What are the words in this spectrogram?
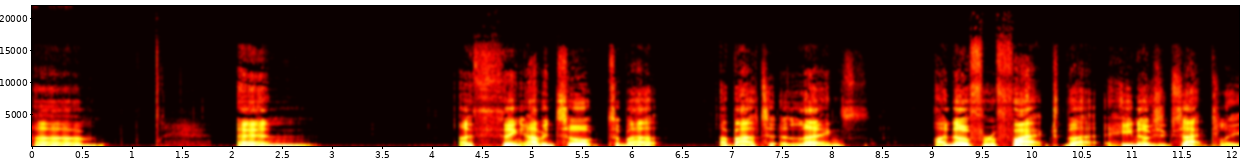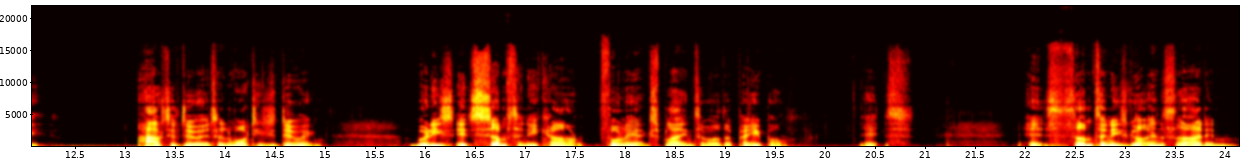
um, and I think having talked about about it at length, I know for a fact that he knows exactly how to do it and what he's doing, but he's it's something he can't fully explain to other people. It's it's something he's got inside him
